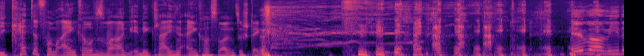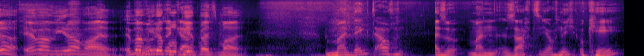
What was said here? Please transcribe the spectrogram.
die Kette vom Einkaufswagen in den gleichen Einkaufswagen zu stecken. Immer wieder, immer wieder mal. Immer, Immer wieder wieder probiert man es mal. Man denkt auch, also man sagt sich auch nicht, okay,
